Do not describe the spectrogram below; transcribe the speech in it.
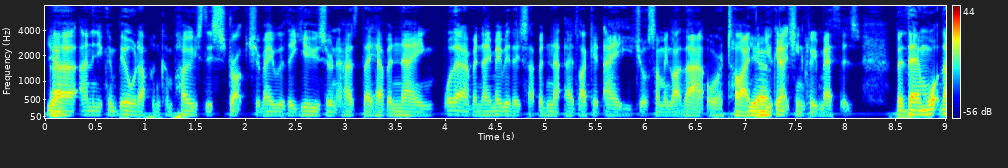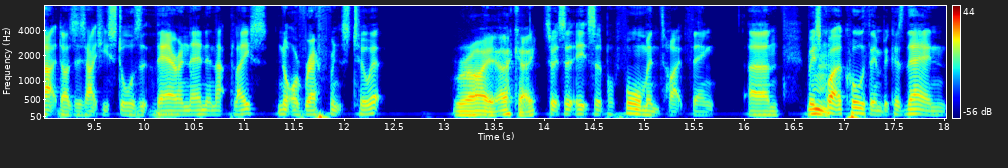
Yeah. Uh, and then you can build up and compose this structure, maybe with a user, and it has they have a name, or they don't have a name. Maybe they just have a like an age or something like that, or a type. Yeah. And you can actually include methods. But then what that does is actually stores it there and then in that place, not a reference to it. Right. Okay. So it's a it's a performance type thing. Um, but it's Hmm. quite a cool thing because then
